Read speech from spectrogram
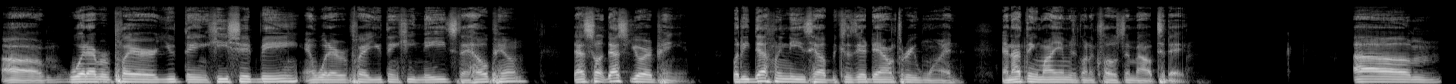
Um, whatever player you think he should be, and whatever player you think he needs to help him, that's that's your opinion. But he definitely needs help because they're down three one, and I think Miami is going to close them out today. Um,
